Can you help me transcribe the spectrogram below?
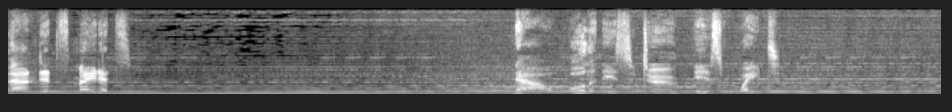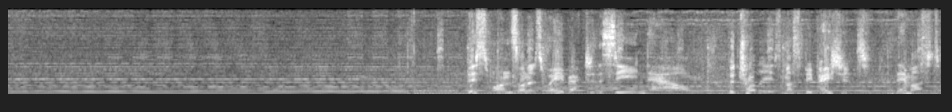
And it's made it! Now, all it needs to do is wait. This one's on its way back to the sea now. The trolleys must be patient. They must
